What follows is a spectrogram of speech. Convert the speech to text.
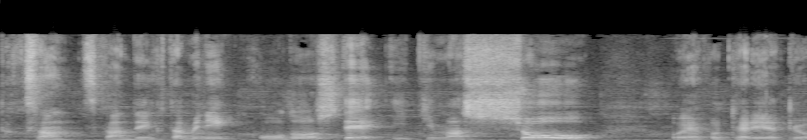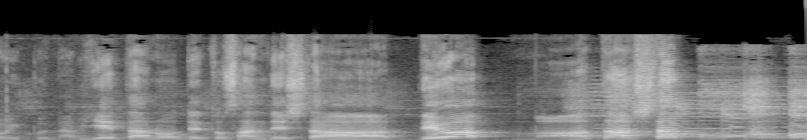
たくさん掴んでいくために行動していきましょう。親子キャリア教育ナビゲーターのデッドさんでした。では、また明日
